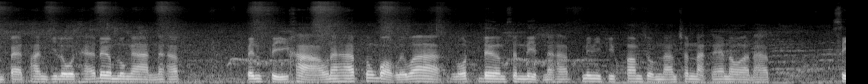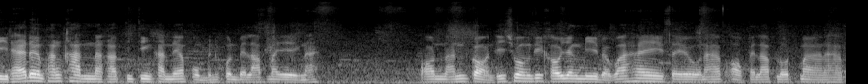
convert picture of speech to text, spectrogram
88,000 กิโลแท้เดิมโรงงานนะครับ เป็นสีขาวนะครับ ต้องบอกเลยว่ารถเดิมสนิทนะครับ ไม่มีพลิกคว่ำจมน้ำชนหนักแน่นอนนะครับ สีแท้เดิมทั้งคันนะครับ จริง ๆ คันนี้ผมเป็นคนไปรับมาเองนะ ตอนนั้นก่อนที่ช่วงที่เขายังมีแบบว่าให้เซลล์นะครับ ออกไปรับรถมานะครับ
